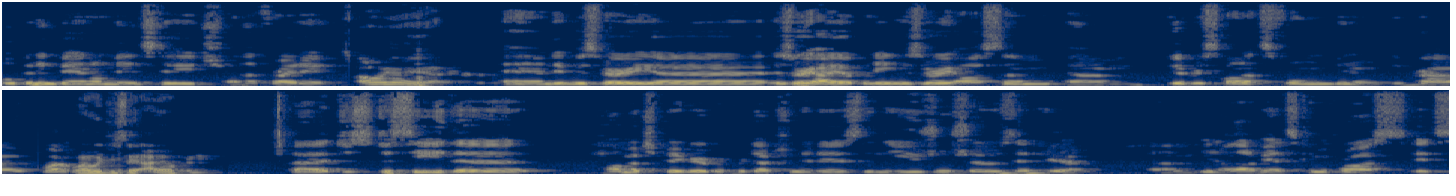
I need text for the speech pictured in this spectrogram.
opening band on main stage on that Friday. Oh yeah, yeah. And it was very uh, it was very eye opening. It was very awesome. Um, good response from you know the crowd. Why, why would you say eye opening? Uh, just to see the how much bigger of a production it is than the usual shows that you know, um, you know a lot of bands come across. It's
